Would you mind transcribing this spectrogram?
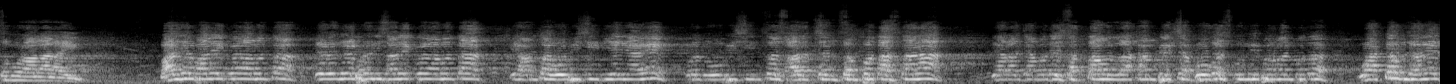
समोर आला नाही. भाजप अनेक वेळा म्हणतात देवेंद्र फडणवीस अनेक वेळा म्हणतात की आमचा ओबीसी डीएनए आहे परंतु ओबीसीचं आरक्षण संपत असताना या राज्यामध्ये सत्तावन्न लाखांपेक्षा बोगस कुणबी प्रमाणपत्र वाटप झालेत.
